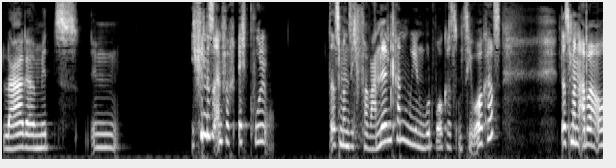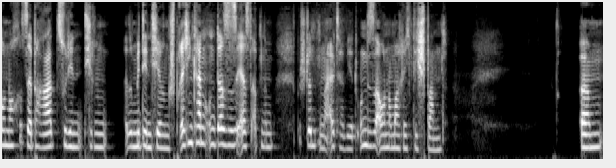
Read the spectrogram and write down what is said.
Lager, mit den. Ich finde es einfach echt cool, dass man sich verwandeln kann, wie in Woodwalkers und Seawalkers. Dass man aber auch noch separat zu den Tieren, also mit den Tieren sprechen kann und dass es erst ab einem bestimmten Alter wird. Und es ist auch nochmal richtig spannend. Ähm,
